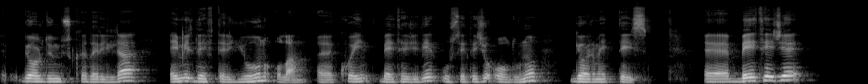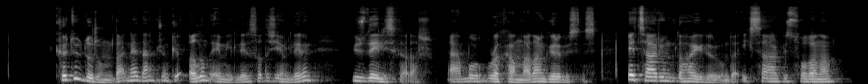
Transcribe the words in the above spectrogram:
e, gördüğümüz kadarıyla emir defteri yoğun olan e, coin BTC değil USDC olduğunu görmekteyiz. E, BTC kötü durumda. Neden? Çünkü alım emirleri, satış emirlerin %50'si kadar. Yani bu, bu rakamlardan görebilirsiniz. Ethereum daha iyi durumda. XRP, Solana.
